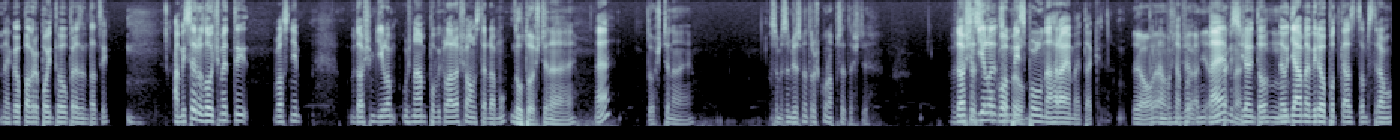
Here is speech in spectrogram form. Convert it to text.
na jako PowerPointovou prezentaci. A my se rozloučíme, ty vlastně v dalším dílem už nám povykládáš o Amsterdamu. No to ještě ne. Ne? To ještě ne. Já si myslím, že jsme trošku napřed ještě. V dalším díle, co my spolu nahrajeme, tak, Jo, tak já možná myslím, že ani, Ne, ani tak myslíš, ne. že ani to? Mm, Neuděláme video podcast z Amsterdamu?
